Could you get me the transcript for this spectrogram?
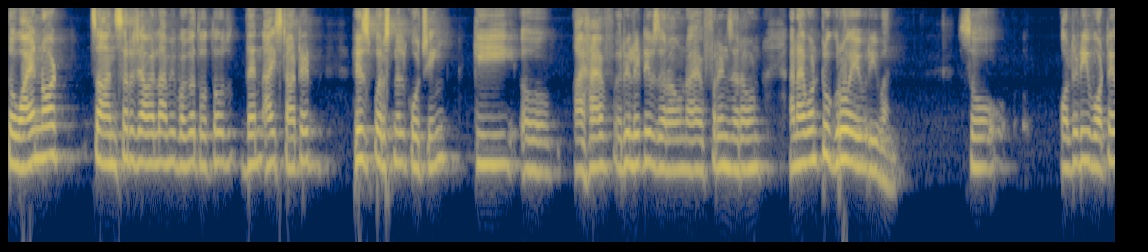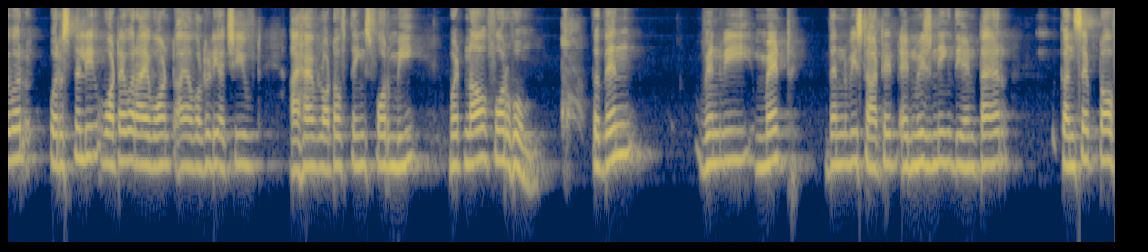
तर वाय नॉटचा आन्सर ज्या वेळेला आम्ही बघत होतो then I started his personal coaching की I have relatives around, I have friends around, and I want to grow everyone. So, already, whatever personally, whatever I want, I have already achieved. I have lot of things for me, but now for whom? So, then when we met, then we started envisioning the entire concept of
